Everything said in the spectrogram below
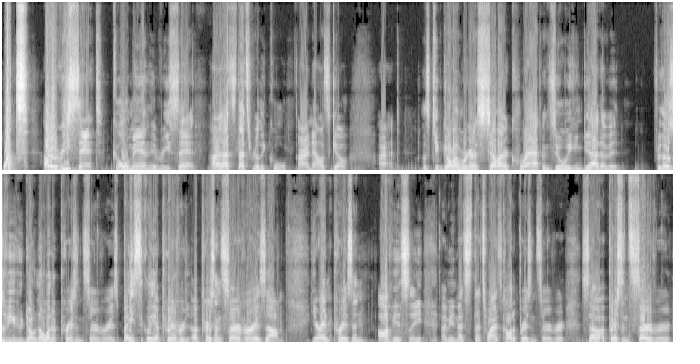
What? Oh, it reset. Cool, man. It reset. All right, that's that's really cool. All right, now let's go. All right, let's keep going. We're gonna sell our crap and see what we can get out of it. For those of you who don't know what a prison server is, basically a, a prison server is um you're in prison, obviously. I mean that's that's why it's called a prison server. So a prison server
